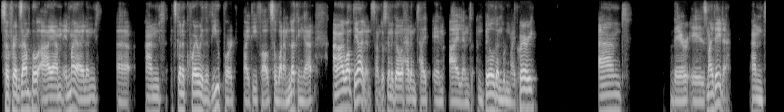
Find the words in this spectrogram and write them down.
So for example, I am in my island uh, and it's going to query the viewport by default. So what I'm looking at, and I want the island. So I'm just going to go ahead and type in island and build and run my query. And there is my data. And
